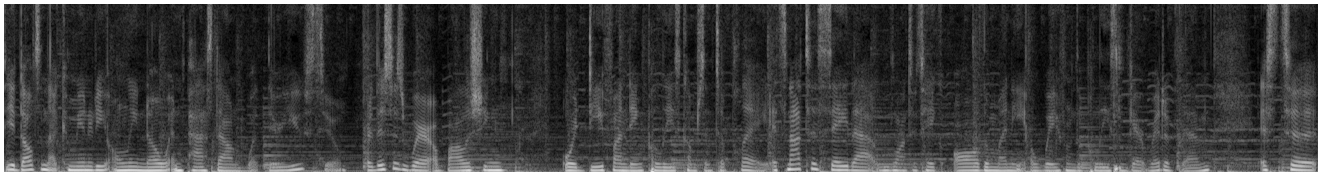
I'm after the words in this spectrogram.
the adults in that community only know and pass down what they're used to. This is where abolishing or defunding police comes into play. It's not to say that we want to take all the money away from the police and get rid of them. It's to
